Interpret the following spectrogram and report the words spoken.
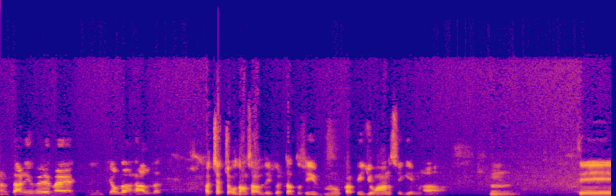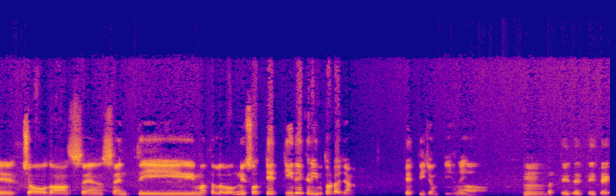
47 ਵੇਲੇ ਮੈਂ 14 ਸਾਲ ਦਾ। ਅੱਛਾ 14 ਸਾਲ ਦੇ। ਫਿਰ ਤਾਂ ਤੁਸੀਂ ਕਾਫੀ ਜਵਾਨ ਸੀਗੇ। ਹਾਂ। ਹੂੰ। ਤੇ 14 ਸੈਂ- 37 ਮਤਲਬ 1933 ਦੇ ਕਰੀਬ ਤੁਹਾਡਾ ਜਨਮ। 33 34 ਹੈ ਨਾ? ਹਾਂ। ਹੂੰ। 32 33 ਤੇ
